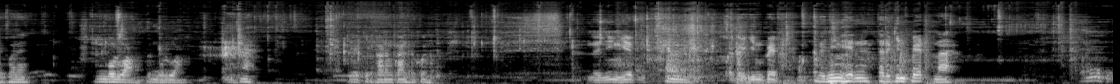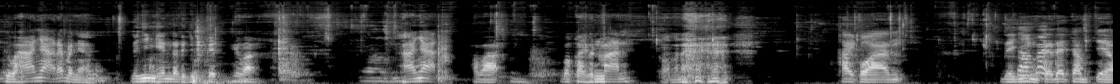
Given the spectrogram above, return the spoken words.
ทุกคนเลยมันบ่หลวงเป็นบ่หลวงนะเดี๋ยวกินข้าวน้ำกันทุกคนเดี๋ยวยิ่งเฮ็ดอืมแต่เดี๋ยวยินเป็ดเดี๋ยวยิ่งเห็นแต่จะกินเป็ดนะคือว่าหายากได้แบบเนี้ยเดี๋ยวยิ่งเห็นแต่จะกินเป็ดคือว่าหายากเพราะว่าบ่ไก่เพิ่นมานก่อนมันใครกว่า ได้ยิ่งแต่ได้จำแจว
